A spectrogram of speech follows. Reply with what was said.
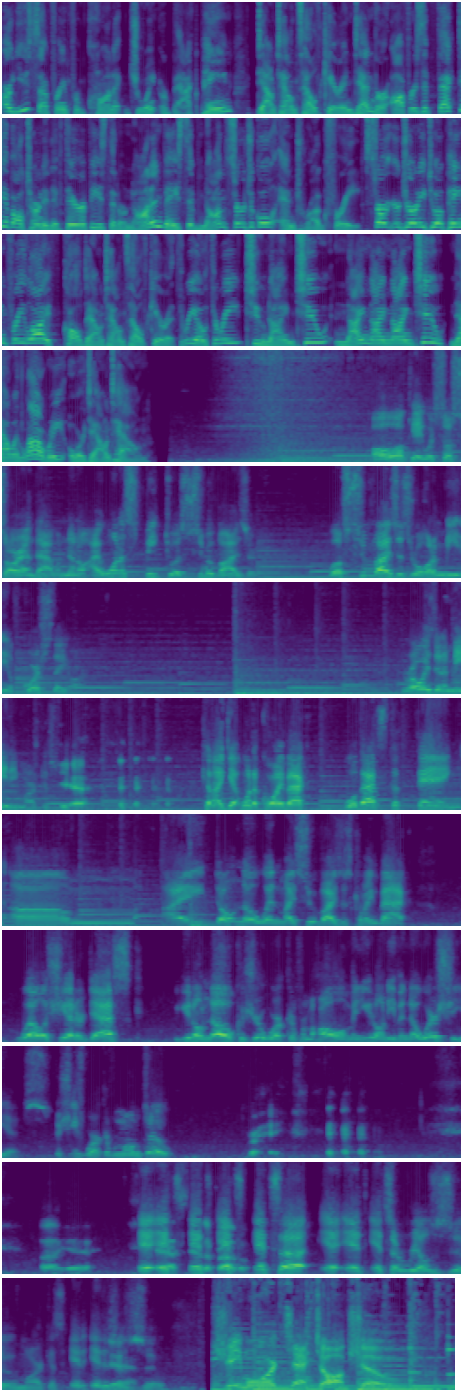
Are you suffering from chronic joint or back pain? Downtown's Healthcare in Denver offers effective alternative therapies that are non invasive, non surgical, and drug free. Start your journey to a pain free life. Call Downtown's Healthcare at 303 292 9992, now in Lowry or downtown. Oh, okay. We're so sorry on that one. No, no. I want to speak to a supervisor. Well, supervisors are all in a meeting. Of course they are. They're always in a meeting, Marcus. Yeah. Can I get one to call you back? Well, that's the thing. Um, I don't know when my supervisor's coming back. Well, is she at her desk? You don't know because you're working from home and you don't even know where she is because she's working from home too. Right. Oh yeah. It, Yeah, it's, that's the it's, it's problem. it's a it, it, it's a real zoo, Marcus. It, it is Yeah. a zoo. JMOR Tech Talk Show,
